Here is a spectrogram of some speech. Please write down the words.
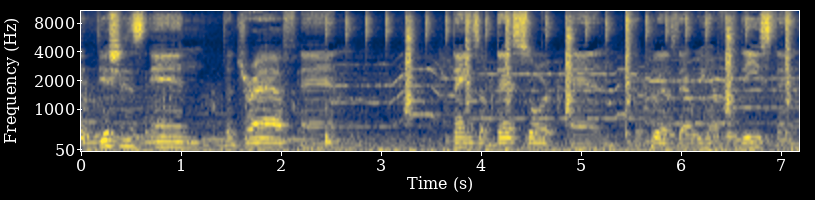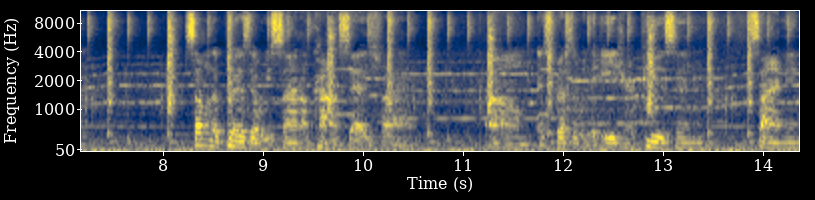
additions in the draft and things of that sort, and the players that we have released, and some of the players that we signed, I'm kind of satisfied. Um, especially with the Adrian Peterson signing,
